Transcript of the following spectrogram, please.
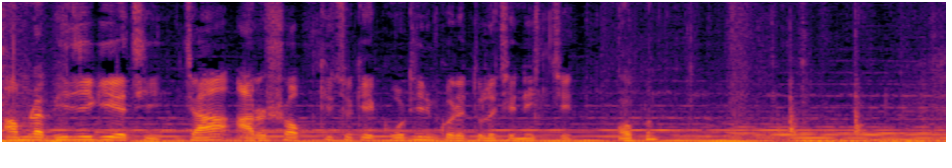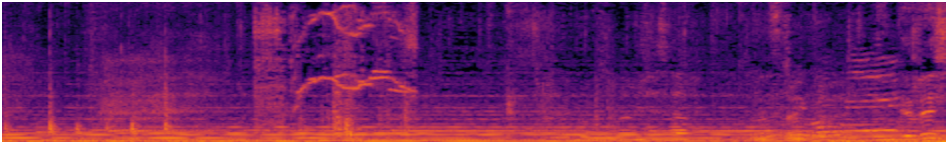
আমরা ভিজে গিয়েছি যা আরও সব কিছুকে কঠিন করে তুলেছে নিশ্চিত। Open English?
